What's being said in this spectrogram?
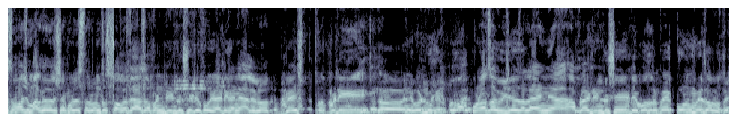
आपला समाज मार्गदर्शकमध्ये सर्वांचं स्वागत आहे. आज आपण दिंडोशी डेपो या ठिकाणी आलेलो आहोत. बेस्ट पतपडी निवडणुकीत कोणाचा विजय झालाय आणि आपल्या दिंडोशी डेपोतर्फे कोण उमेदवार होते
